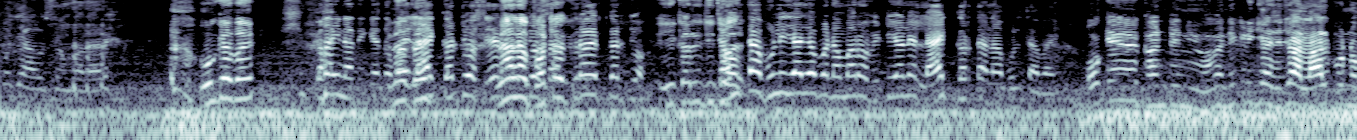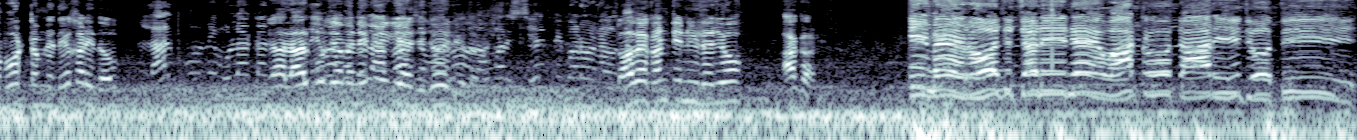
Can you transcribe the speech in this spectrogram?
મજા આવશે અમારે. હું કે ભાઈ? કઈ નથી કેતો ભાઈ લાઈક કરજો શેર ના, ના, કરજો સબસ્ક્રાઇબ કરજો. ઈ કરી દીધો જમતા ભૂલી જાજો પણ અમારો વીડિયો ને લાઈક કરતા ના ભૂલતા ભાઈ. ઓકે કન્ટિન્યુ હવે નીકળી ગયા છે. જો આ લાલપુર નો બોર્ડ તમને દેખાડી દઉં. લાલપુર જ્યાં લાલપુરથી અમે નીકળી ગયા છીએ જોઈ લ્યો તો હવે કન્ટિન્યુ રહેજો આગળ. મેં રોજ ચડીને વાટો તારી જોતી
